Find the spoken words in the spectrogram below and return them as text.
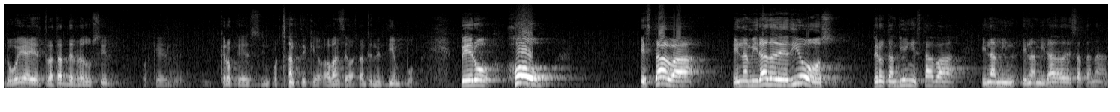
lo voy a tratar de reducir porque creo que es importante que avance bastante en el tiempo, pero Job estaba en la mirada de Dios, pero también estaba en la, en la mirada de Satanás.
